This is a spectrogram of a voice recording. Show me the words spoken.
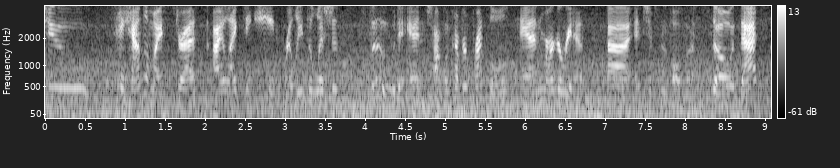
to to handle my stress, I like to eat really delicious food and chocolate covered pretzels and margaritas uh, and chips and salsa. So that's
